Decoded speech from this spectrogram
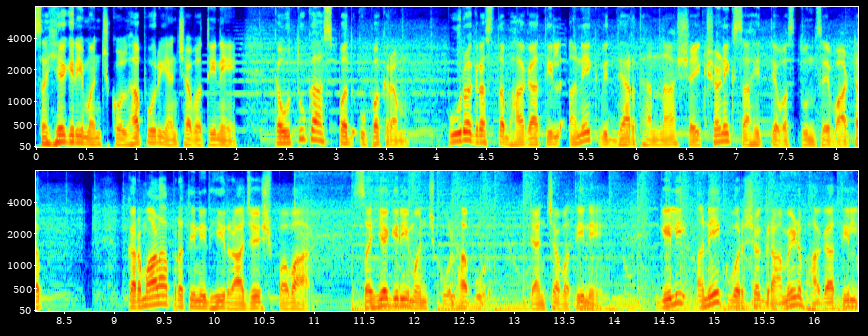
सह्यगिरी मंच कोल्हापूर यांच्या वतीने कौतुकास्पद उपक्रम पूरग्रस्त भागातील अनेक विद्यार्थ्यांना शैक्षणिक साहित्य वस्तूंचे वाटप करमाळा प्रतिनिधी राजेश पवार सह्यगिरी मंच कोल्हापूर त्यांच्या वतीने गेली अनेक वर्ष ग्रामीण भागातील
